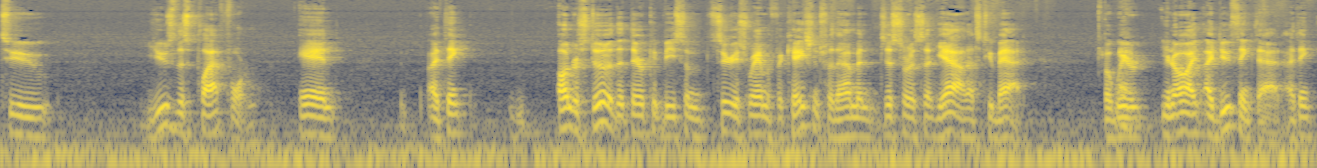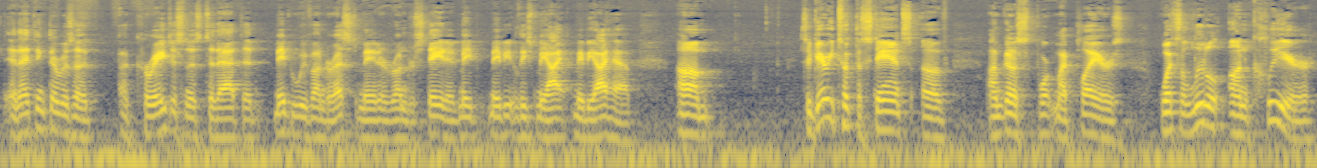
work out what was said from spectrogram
to use this platform, and I think understood that there could be some serious ramifications for them, and just sort of said, "Yeah, that's too bad." But we're, you know, I, I do think that. I think, and I think there was a, a courageousness to that that maybe we've underestimated or understated. Maybe, maybe at least me, I maybe I have. Um, so Gary took the stance of I'm going to support my players. What's a little unclear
